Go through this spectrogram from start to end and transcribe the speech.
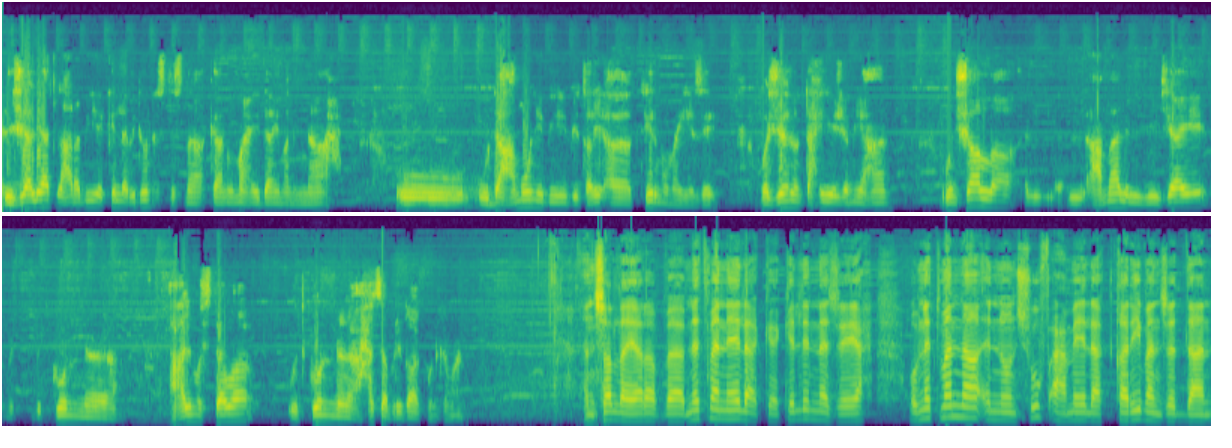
الجاليات العربية كلها بدون استثناء كانوا معي دائما مناح ودعموني بطريقة كثير مميزة. وجه لهم تحية جميعا. وإن شاء الله الأعمال اللي جاية بتكون على المستوى وتكون حسب رضاكم كمان. إن شاء الله يا رب. بنتمنى لك كل النجاح وبنتمنى إنه نشوف أعمالك قريبا جدا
